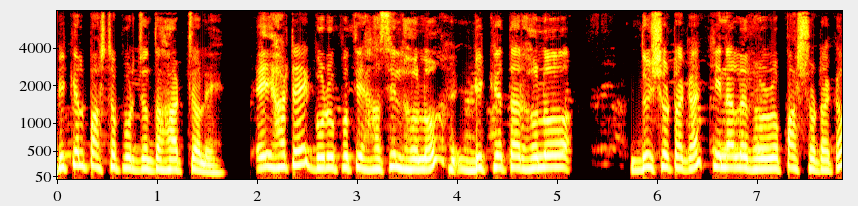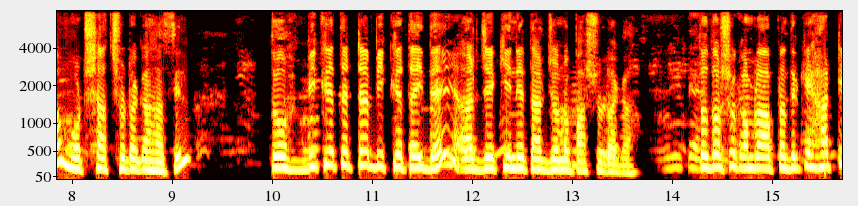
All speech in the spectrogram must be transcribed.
বিকেল পাঁচটা পর্যন্ত হাট চলে। এই হাটে গরু প্রতি হাসিল হলো, বিক্রেতার হলো দুইশো টাকা কিনালের ধরো পাঁচশো টাকা, মোট সাতশো টাকা হাসিল। তো বিক্রেতারটা বিক্রেতাই দেয়, আর যে কিনে তার জন্য পাঁচশো টাকা। তো দর্শক, আমরা আপনাদেরকে হাটটি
